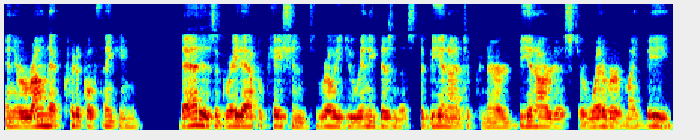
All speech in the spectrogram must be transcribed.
and you're around that critical thinking, that is a great application to really do any business, to be an entrepreneur, be an artist, or whatever it might be.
